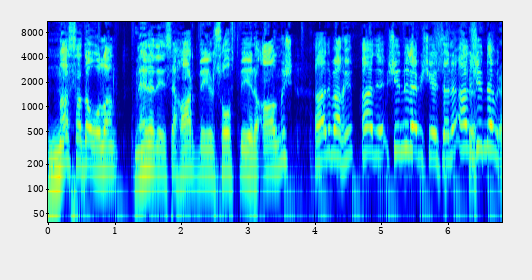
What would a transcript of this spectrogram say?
NASA'da olan neredeyse hardware software'ı almış. Hadi bakayım hadi şimdi de bir şey söyle hadi şimdi de.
